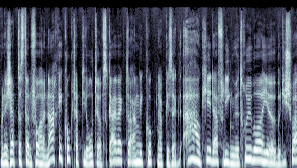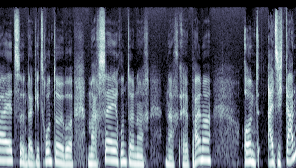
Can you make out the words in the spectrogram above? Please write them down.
Und ich habe das dann vorher nachgeguckt, habe die Route auf Skyvector angeguckt und habe gesagt, ah, okay, da fliegen wir drüber, hier über die Schweiz und da geht es runter über Marseille, runter nach, nach äh, Palma. Und als ich dann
